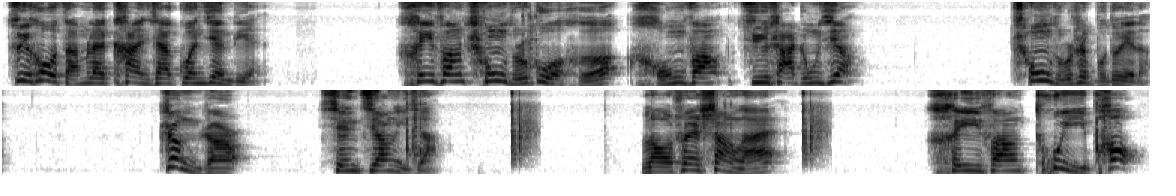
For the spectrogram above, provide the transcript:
最后咱们来看一下关键点：黑方冲卒过河，红方狙杀中象。冲卒是不对的，正招先将一下。老帅上来，黑方退炮。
